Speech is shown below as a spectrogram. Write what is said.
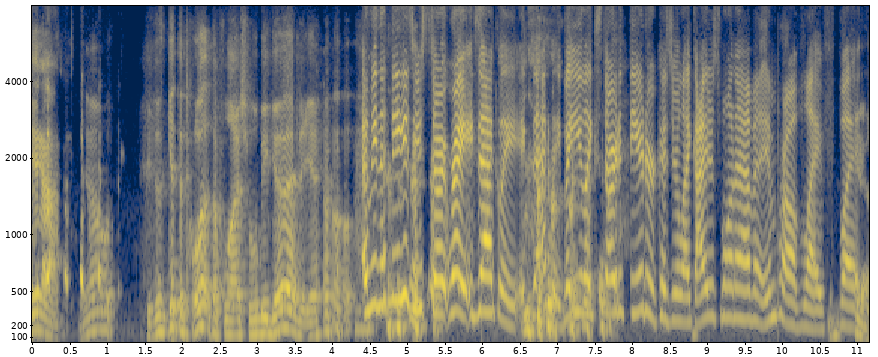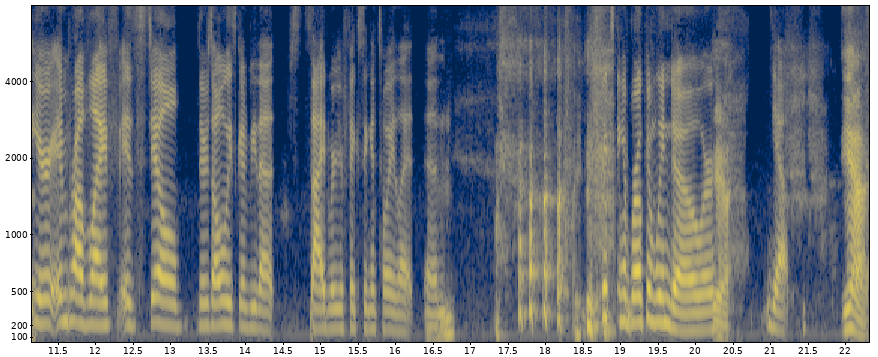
yeah. Know, you just get the toilet to flush, we'll be good. You know. I mean, the thing is, you start right, exactly, exactly. But you like start a theater because you're like, I just want to have an improv life. But yeah. your improv life is still there's always going to be that side where you're fixing a toilet and mm-hmm. fixing a broken window or yeah, yeah, yeah.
